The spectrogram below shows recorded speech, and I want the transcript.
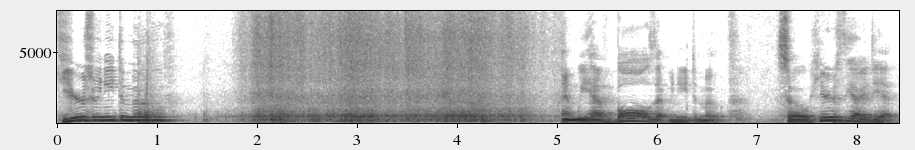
gears we need to move, and we have balls that we need to move. So here's the idea.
